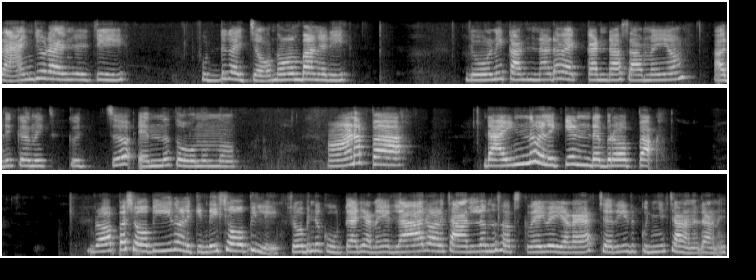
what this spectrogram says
താങ്ക് യു ഡാൻ ചേച്ചി. ഫുഡ് കഴിച്ചോ? നോമ്പാണടി. ജോണി കണ്ണട വെക്കണ്ട സമയം അതിക്രമിച്ചു എന്ന് തോന്നുന്നു. ആണപ്പാ. ഡൈന്ന് വിളിക്കണ്ട് ബ്രോപ്പ. ബ്രോപ്പ ഷോബിന്ന് ഈ ഷോബില്ലേ ഷോബിന്റെ കൂട്ടുകാരിയാണ്. എല്ലാരും അവളെ ചാനലൊന്ന് സബ്സ്ക്രൈബ് ചെയ്യണേ. ചെറിയൊരു കുഞ്ഞു ചാനലാണ്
